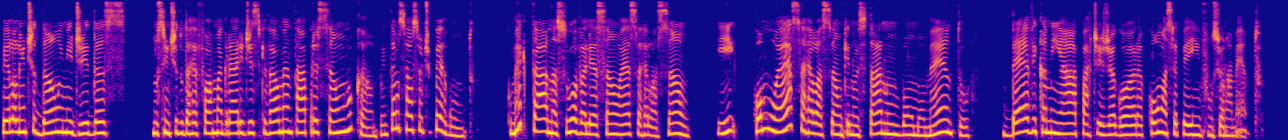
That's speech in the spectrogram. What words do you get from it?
pela lentidão em medidas no sentido da reforma agrária e disse que vai aumentar a pressão no campo. Então, Celso, eu te pergunto, como é que está na sua avaliação essa relação e como essa relação que não está num bom momento deve caminhar a partir de agora com a CPI em funcionamento?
